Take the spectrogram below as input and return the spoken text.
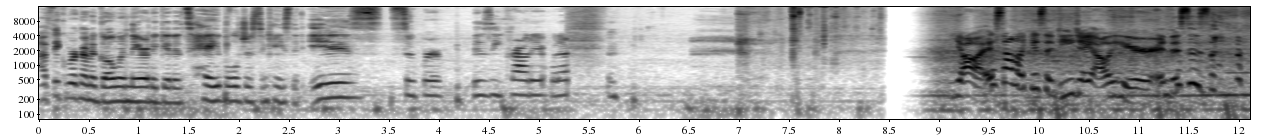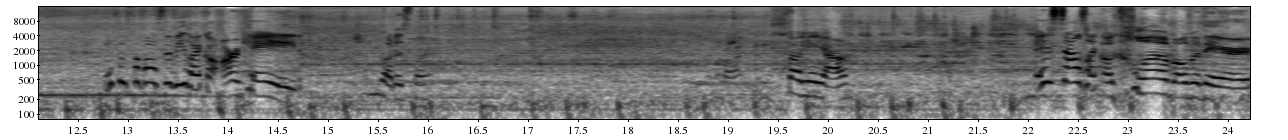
i think we're gonna go in there to get a table just in case it is super busy crowded whatever y'all it sounds like it's a dj out here and this is this is supposed to be like an arcade. Go this way. So yeah y'all. It sounds like a club over there.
